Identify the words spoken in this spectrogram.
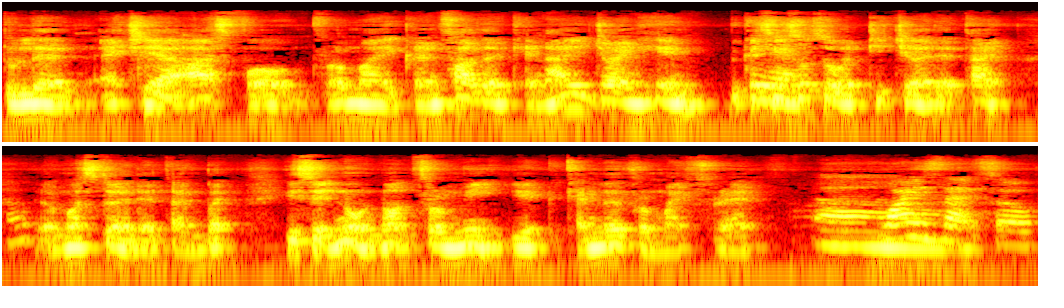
to learn. Actually, I asked for from my grandfather, can I join him? Because he's also a teacher at that time, a oh. master at that time. But he said, no, not from me. You can learn from my friend Why is that so?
